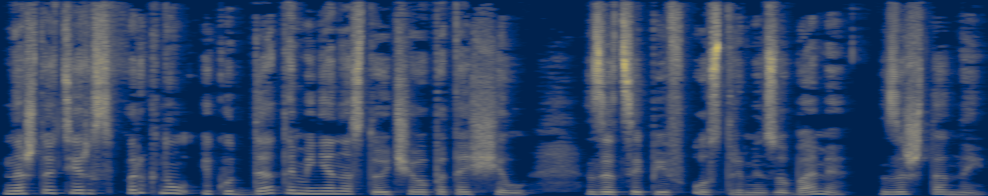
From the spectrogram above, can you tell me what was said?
на что Тирс фыркнул и куда-то меня настойчиво потащил, зацепив острыми зубами за штаны.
